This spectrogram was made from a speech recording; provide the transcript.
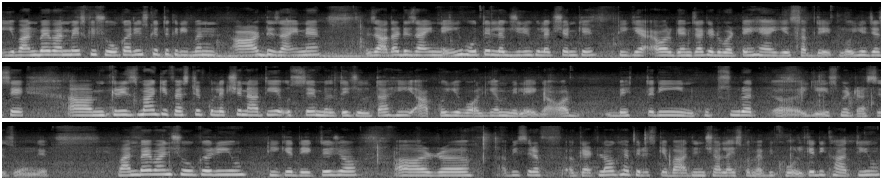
ये वन बाय वन में इसके शो करी उसके तकरीबन आठ डिज़ाइन है, ज़्यादा डिज़ाइन नहीं होते लग्जरी कलेक्शन के। ठीक है, और गेंजा के दुपट्टे हैं, ये सब देख लो। ये जैसे क्रिज्मा की फेस्टिव कलेक्शन आती है, उससे मिलते जुलता ही आपको ये वॉल्यूम मिलेगा और बेहतरीन, खूबसूरत ये इसमें ड्रेसेस होंगे। वन बाय वन शो कर रही हूँ, ठीक है, देखते जाओ। और अभी सिर्फ़ कैटलॉग है, फिर इसके बाद इंशाल्लाह इसको मैं अभी खोल के दिखाती हूँ।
